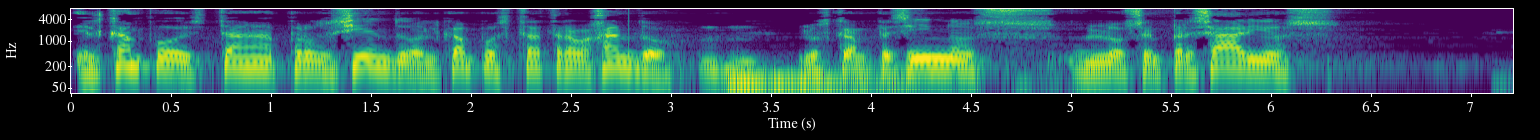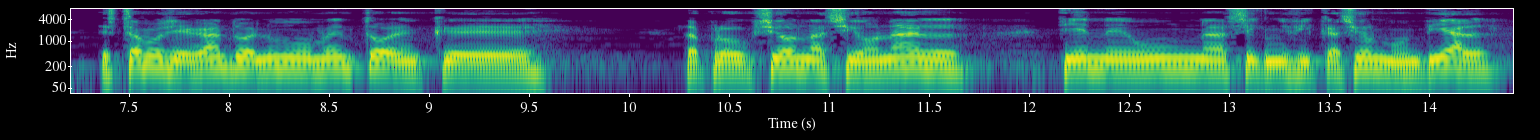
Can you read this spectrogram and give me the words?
el campo está produciendo, el campo está trabajando, los campesinos, los empresarios, estamos llegando en un momento en que la producción nacional tiene una significación mundial.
